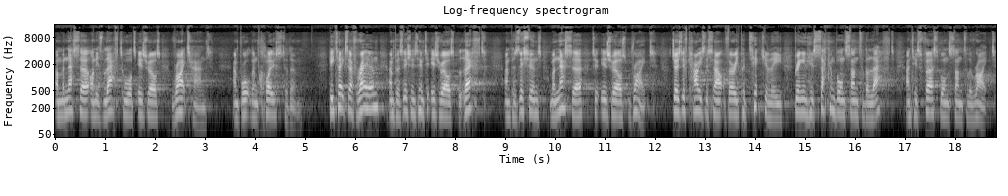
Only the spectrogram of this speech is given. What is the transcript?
and Manasseh on his left towards Israel's right hand, and brought them close to them. He takes Ephraim and positions him to Israel's left, and positions Manasseh to Israel's right. Joseph carries this out very particularly, bringing his second born son to the left and his firstborn son to the right.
